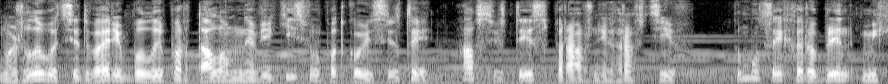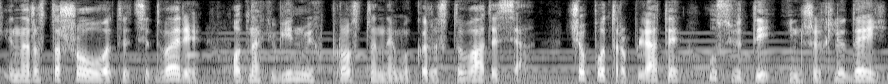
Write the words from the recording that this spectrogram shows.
Можливо, ці двері були порталом не в якісь випадкові світи, а в світи справжніх гравців. Тому цей Херобрін міг і не розташовувати ці двері, однак він міг просто ними користуватися, щоб потрапляти у світи інших людей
